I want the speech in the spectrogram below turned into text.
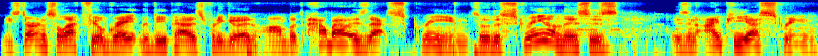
The start and select feel great. The D-pad is pretty good. Um, but how about is that screen? So the screen on this is is an IPS screen.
